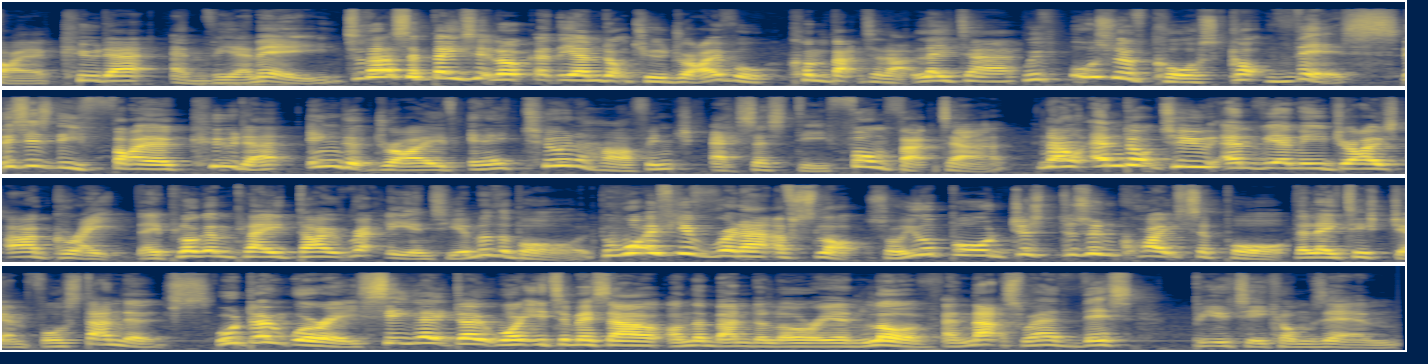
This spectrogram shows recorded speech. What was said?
FireCuda NVMe. So that's a basic look at the M.2 drive. We'll come back to that later. We've also, of course, got this. This is the FireCuda ingot drive in a 2.5 inch SSD form factor. Now, M.2 NVMe drives are great. They plug and play directly into your motherboard. But what if you've run out of slots or your board just doesn't quite support the latest Gen 4 standards. Well, don't worry, Seagate don't want you to miss out on the Mandalorian love, and that's where this beauty comes in.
